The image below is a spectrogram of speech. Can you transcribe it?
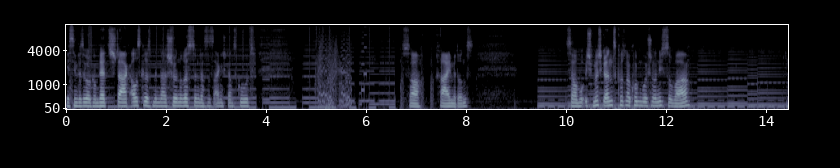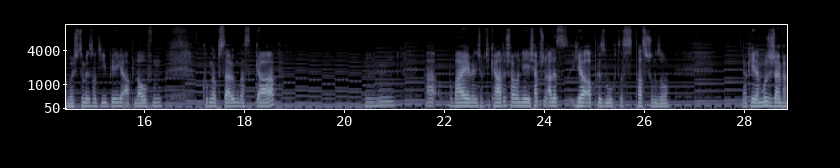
Hier sind wir sogar komplett stark ausgerüstet mit einer schönen Rüstung. Das ist eigentlich ganz gut. So, rein mit uns. So, wo, ich möchte ganz kurz mal gucken, wo ich noch nicht so war. Ich möchte zumindest noch die Wege ablaufen. Gucken, ob es da irgendwas gab. Mhm. Ah, wobei, wenn ich auf die Karte schaue, nee, ich habe schon alles hier abgesucht. Das passt schon so. Okay, dann muss ich einfach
